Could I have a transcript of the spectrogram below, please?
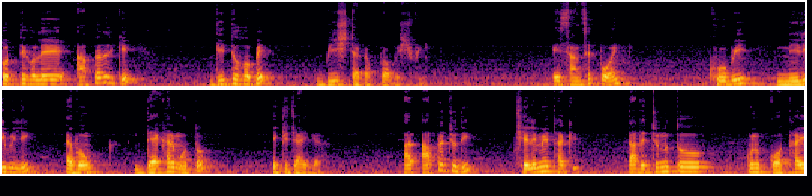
করতে হলে আপনাদেরকে দিতে হবে বিশ টাকা প্রবেশ ফি এই সানসেট পয়েন্ট খুবই নিরিবিলি এবং দেখার মতো একটি জায়গা। আর আপনার যদি ছেলে মেয়ে থাকে, তাদের জন্য তো কোনো কথাই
